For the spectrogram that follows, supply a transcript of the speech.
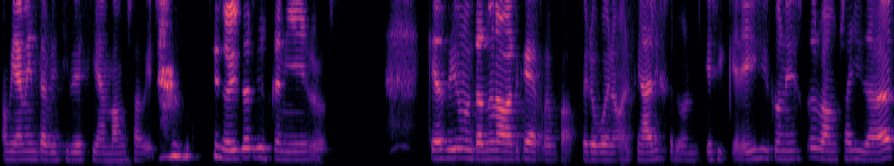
obviamente al principio decían, vamos a ver, si sois dos ingenieros que seguir montando una marca de ropa. Pero bueno, al final dijeron que si queréis ir con esto, os vamos a ayudar.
